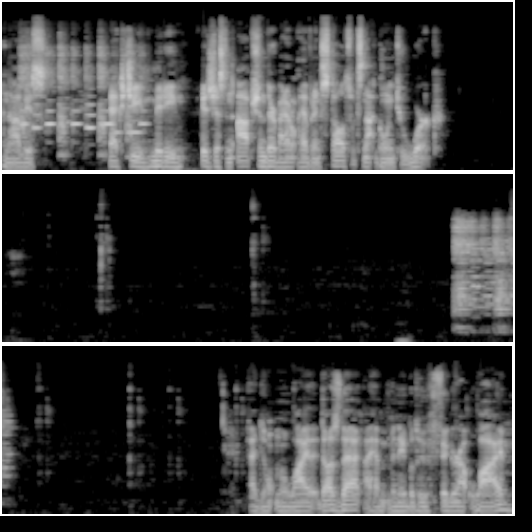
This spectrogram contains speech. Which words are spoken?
And obvious XG MIDI is just an option there, but I don't have it installed, so it's not going to work. I don't know why it does that. I haven't been able to figure out why.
